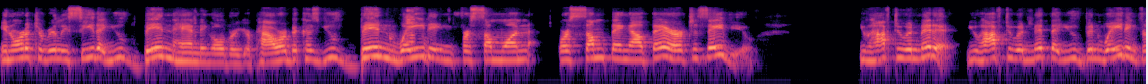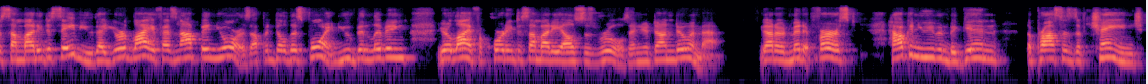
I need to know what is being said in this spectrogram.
in order to really see that you've been handing over your power because you've been waiting for someone or something out there to save you. You have to admit it. You have to admit that you've been waiting for somebody to save you, that your life has not been yours up until this point. You've been living your life according to somebody else's rules, and you're done doing that. You got to admit it first. How can you even begin the process of change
